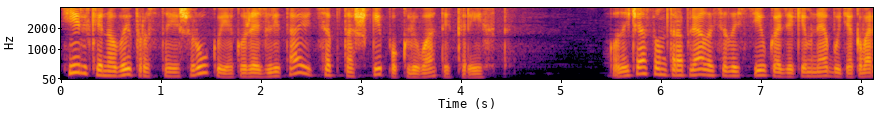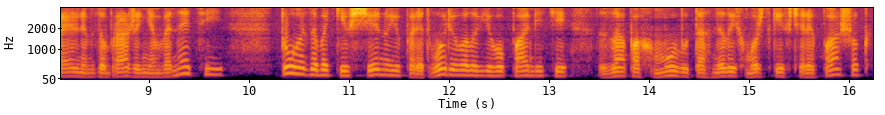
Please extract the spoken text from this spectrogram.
Тільки но випростаєш руку, як уже злітаються пташки поклювати крихт. Коли часом траплялася листівка з яким-небудь акварельним зображенням Венеції, туго за батьківщиною перетворювала в його пам'яті запах мулу та гнилих морських черепашок,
